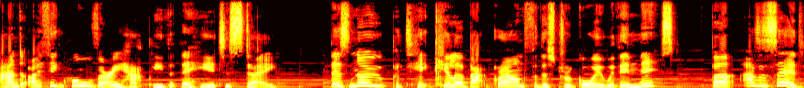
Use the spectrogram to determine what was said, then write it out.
and I think we're all very happy that they're here to stay. There's no particular background for the Strigoi within this, but as I said,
